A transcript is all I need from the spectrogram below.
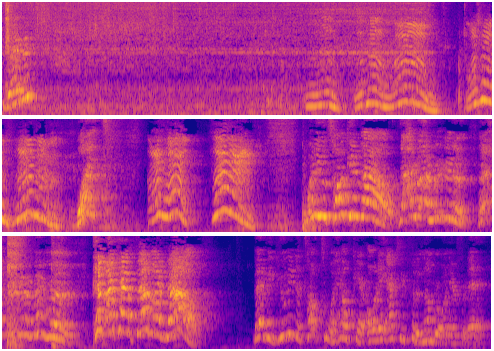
Baby? Mm-hmm, mm-hmm, mm-hmm, What? What are you talking about? I can't feel my mouth. Baby, you need to talk to a healthcare. Oh, they actually put a number on there for that.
